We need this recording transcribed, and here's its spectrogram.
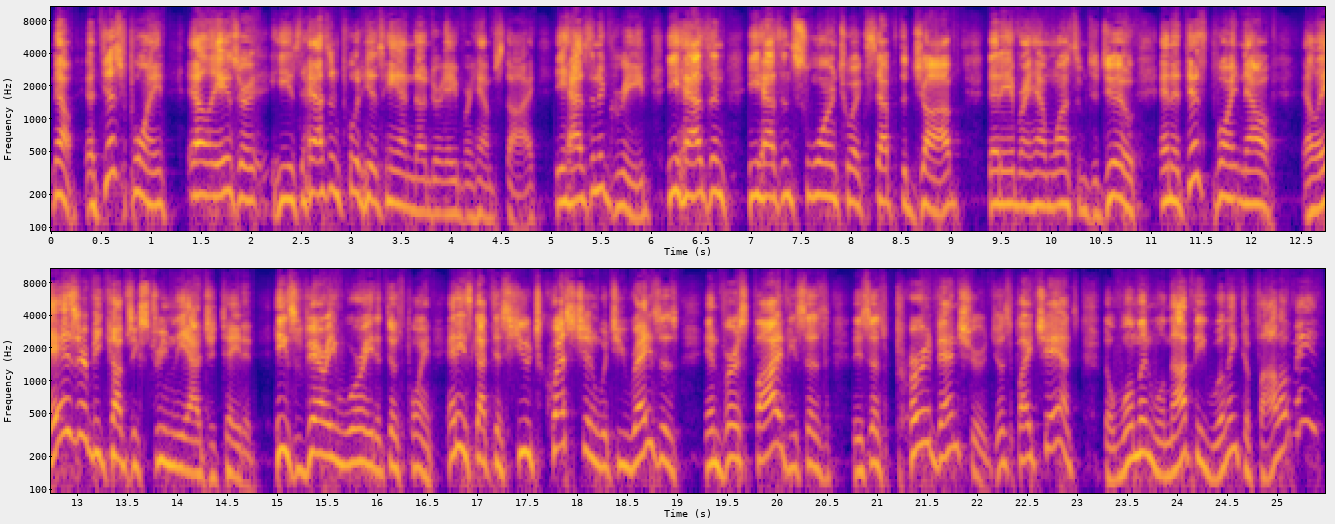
Now, at this point, Eliezer, he hasn't put his hand under Abraham's thigh. He hasn't agreed. He hasn't, he hasn't sworn to accept the job that Abraham wants him to do. And at this point now, Eliezer becomes extremely agitated. He's very worried at this point, and he's got this huge question which he raises in verse five. He says, "He says, peradventure, just by chance, the woman will not be willing to follow me."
